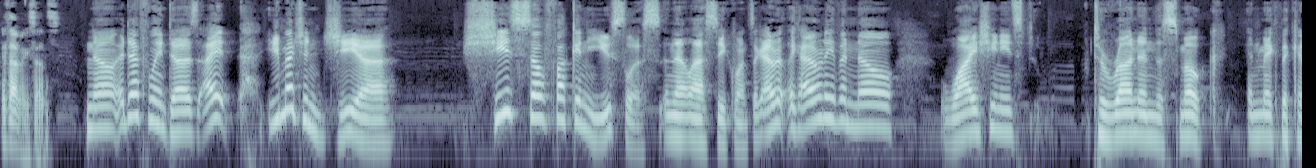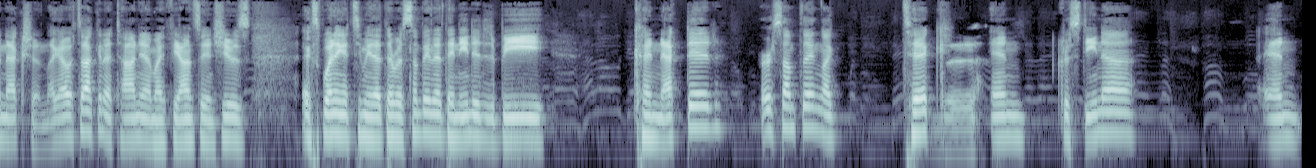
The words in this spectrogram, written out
If that makes sense. No, it definitely does. I you mentioned Ji-Ah. She's so fucking useless in that last sequence. Like I don't, like I don't even know why she needs to run in the smoke and make the connection. Like I was talking to Tanya, my fiance, and she was explaining it to me that there was something that they needed to be connected or something like Tick Ugh. and Christina and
